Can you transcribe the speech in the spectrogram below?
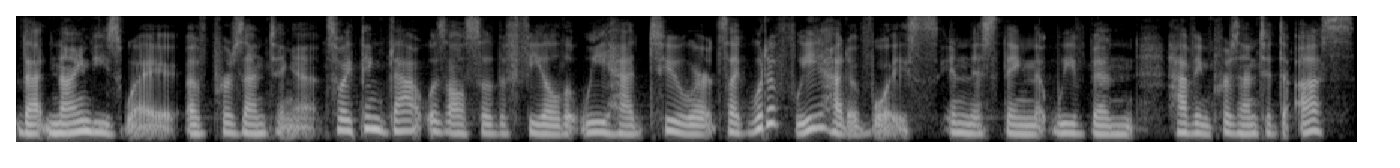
that 90s way of presenting it. So I think that was also the feel that we had too, where it's like, what if we had a voice in this thing that we've been having presented to us?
